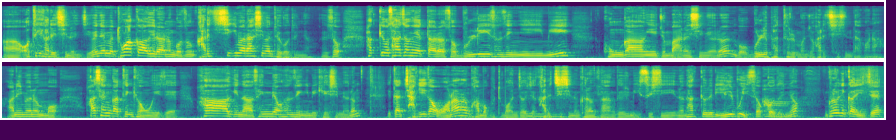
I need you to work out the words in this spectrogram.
어떻게 가르치는지. 왜냐면 통합과학이라는 것은 가르치기만 하시면 되거든요. 그래서 학교 사정에 따라서 물리 선생님이 공강이 좀 많으시면은 뭐 물리 파트를 먼저 가르치신다거나 아니면은 뭐 화생 같은 경우 이제 화학이나 생명 선생님이 계시면은 일단 자기가 원하는 과목부터 먼저 이제 가르치시는 그런 경향들이 좀 있으시는 학교들이 일부 있었거든요. 그러니까 이제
